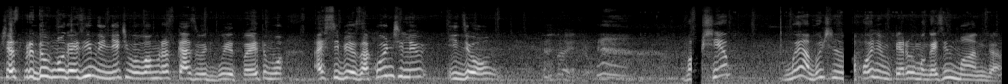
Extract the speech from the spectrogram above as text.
Сейчас приду в магазин и нечего вам рассказывать будет, поэтому о себе закончили, идем. Вообще, мы обычно заходим в первый магазин «Манго»,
